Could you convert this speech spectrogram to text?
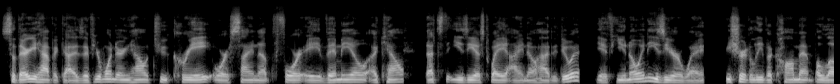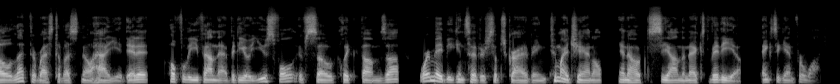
So there you have it, guys. If you're wondering how to create or sign up for a Vimeo account, that's the easiest way I know how to do it. If you know an easier way, be sure to leave a comment below. Let the rest of us know how you did it. Hopefully you found that video useful. If so, click thumbs up or maybe consider subscribing to my channel and I hope to see you on the next video. Thanks again for watching.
